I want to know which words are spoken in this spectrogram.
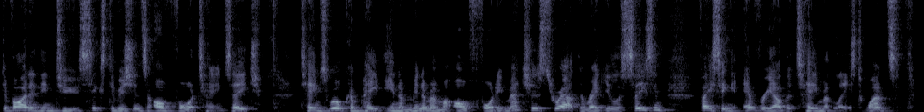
divided into six divisions of four teams each. Teams will compete in a minimum of 40 matches throughout the regular season, facing every other team at least once.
